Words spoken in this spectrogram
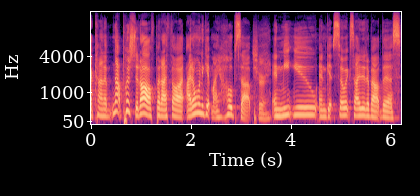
I kind of not pushed it off, but I thought I don't want to get my hopes up Sure. and meet you and get so excited about this.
